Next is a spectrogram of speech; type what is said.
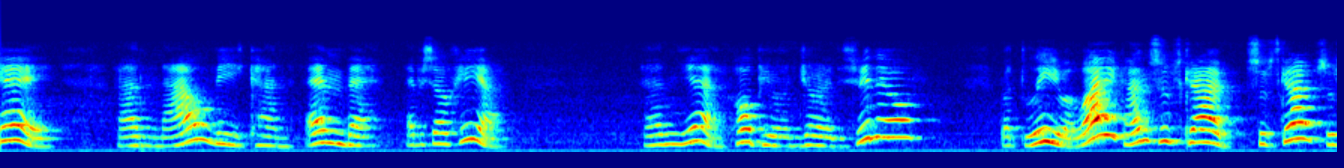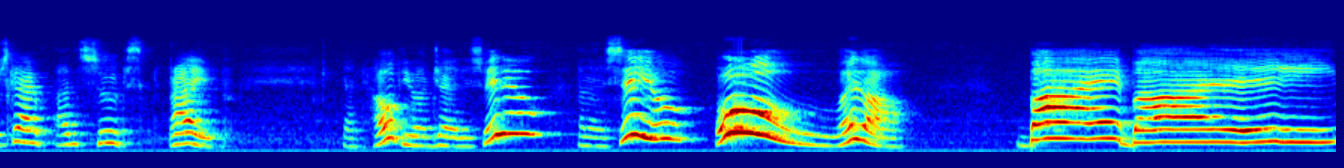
Okay, and now we can end the episode here. And yeah, hope you enjoyed this video. But leave a like and subscribe, subscribe, subscribe, and subscribe. And hope you enjoyed this video. And I'll see you all later. Bye bye.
